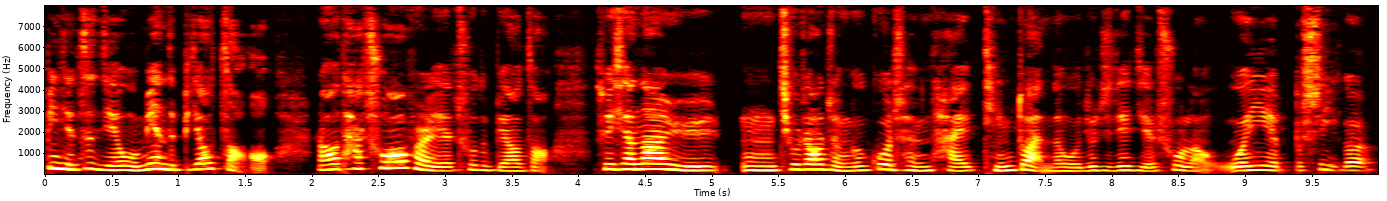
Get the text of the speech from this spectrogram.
并且自己我面的比较早，然后他出 offer 也出的比较早，所以相当于嗯秋招整个过程还挺短的，我就直接结束了。我也不是一个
